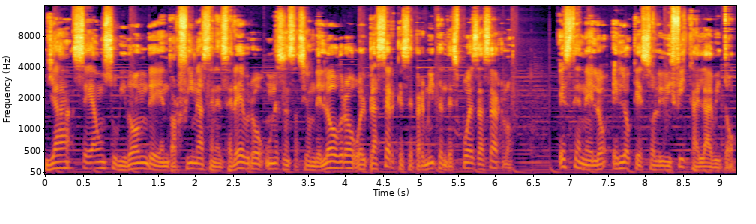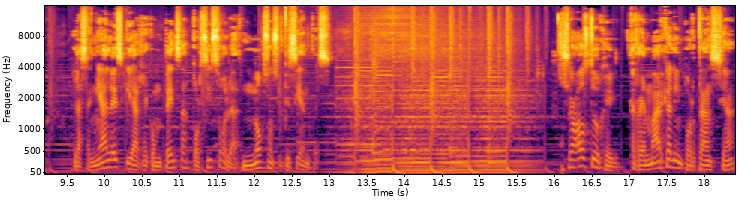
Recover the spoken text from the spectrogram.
ya sea un subidón de endorfinas en el cerebro, una sensación de logro o el placer que se permiten después de hacerlo. Este anhelo es lo que solidifica el hábito. Las señales y las recompensas por sí solas no son suficientes. Charles Duhigg remarca la importancia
